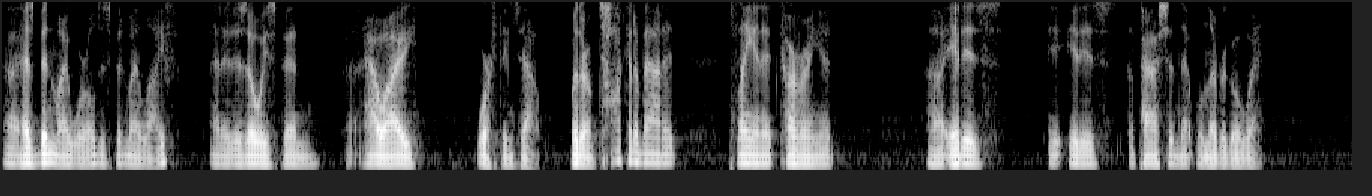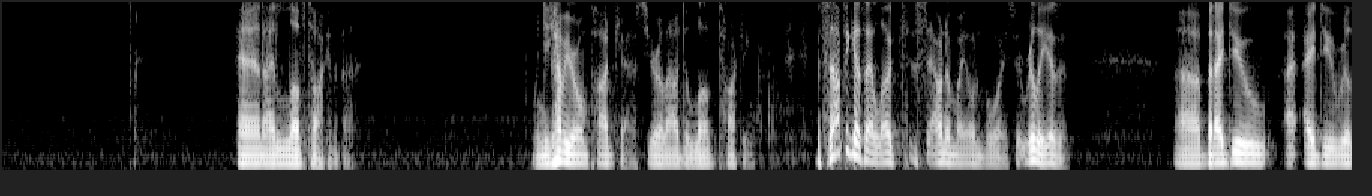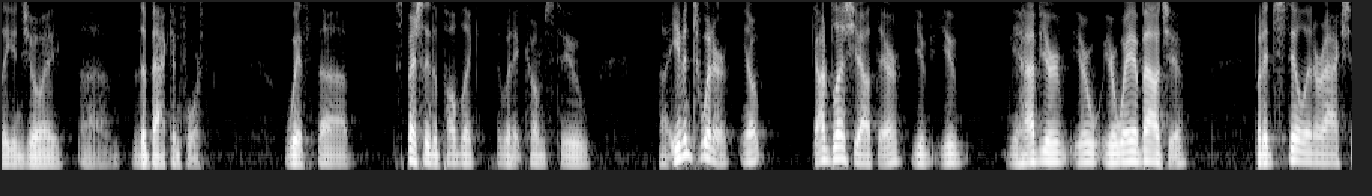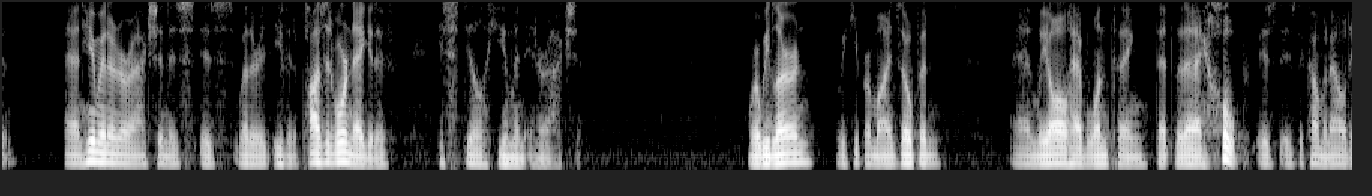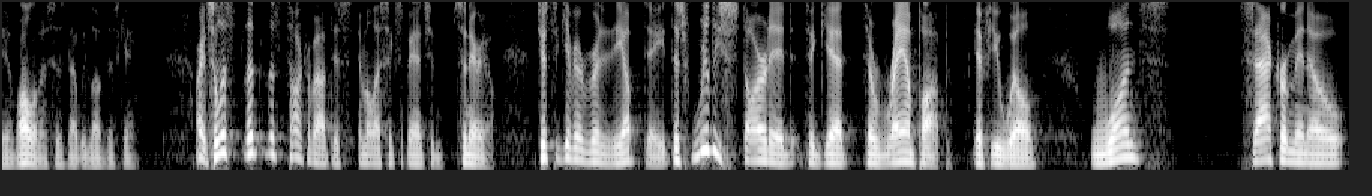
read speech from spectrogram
uh, has been my world. It's been my life, and it has always been uh, how I work things out. Whether I'm talking about it, playing it, covering it, uh, it is it, it is a passion that will never go away. And I love talking about it. When you have your own podcast, you're allowed to love talking. It's not because I love the sound of my own voice. It really isn't. Uh, but I do, I, I do really enjoy uh, the back and forth with, uh, especially the public when it comes to uh, even Twitter. You know, God bless you out there. You, you, you have your, your, your way about you, but it's still interaction. And human interaction is, is whether it's even positive or negative, is still human interaction. Where we learn, we keep our minds open, and we all have one thing that, that I hope is, is the commonality of all of us is that we love this game. All right, so let's, let, let's talk about this MLS expansion scenario. Just to give everybody the update, this really started to get to ramp up, if you will, once Sacramento,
